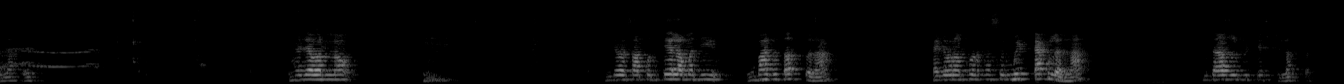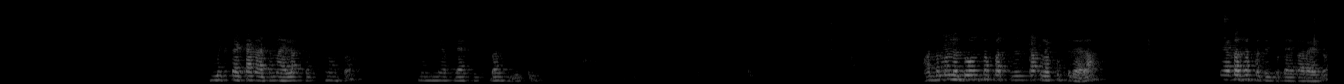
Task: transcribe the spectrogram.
लय मस्त ह्याच्यावरनं. जेव्हा आपण तेलामध्ये भाजत असतो ना ह्याच्यावरनं थोडंसं असं मीठ टाकलं ना तर अजून बी टेस्टी लागतं मीठ काय टाकायचं माझ्या लक्षातच नव्हतं म्हणून मी आपल्या अशीच भाजली ती. आता मला दोन चपाती टाकल्या कुत्र्याला एका चपातीचं काय करायचं?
